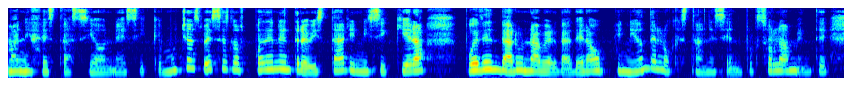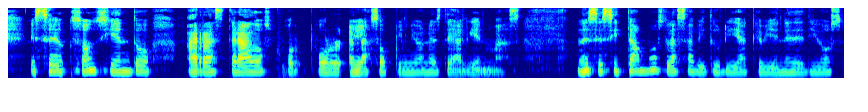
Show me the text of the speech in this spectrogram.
manifestaciones y que muchas veces los pueden entrevistar y ni siquiera pueden dar una verdadera opinión de lo que están haciendo, porque solamente son siendo arrastrados por, por las opiniones de alguien más. Necesitamos la sabiduría que viene de Dios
